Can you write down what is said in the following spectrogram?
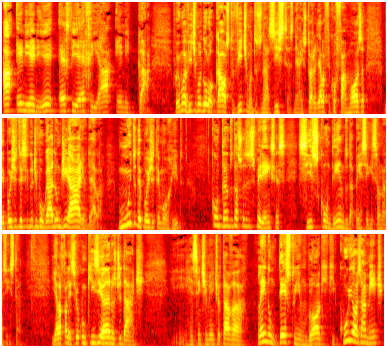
A-N-N-E-F-R-A-N-K. Foi uma vítima do Holocausto, vítima dos nazistas, né? A história dela ficou famosa depois de ter sido divulgado um diário dela, muito depois de ter morrido, contando das suas experiências se escondendo da perseguição nazista. E ela faleceu com 15 anos de idade. E recentemente eu estava lendo um texto em um blog que, curiosamente,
